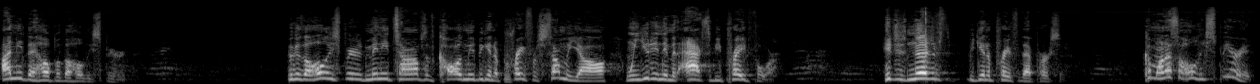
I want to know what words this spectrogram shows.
I need the help of the Holy Spirit. Because the Holy Spirit many times have called me to begin to pray for some of y'all when you didn't even ask to be prayed for. He just nudges, begin to pray for that person. Come on, that's the Holy Spirit.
